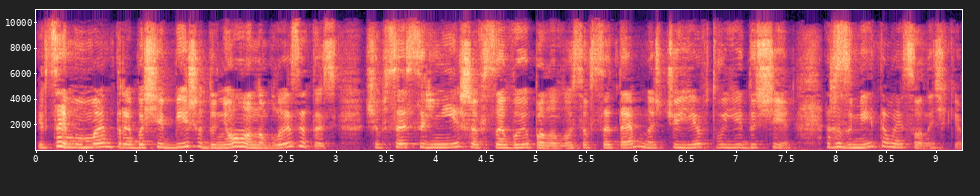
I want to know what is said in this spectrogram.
І в цей момент треба ще більше до нього наблизитись, щоб все сильніше, все випалилося, все темне, що є в твоїй душі. Розумієте, мої сонечки?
